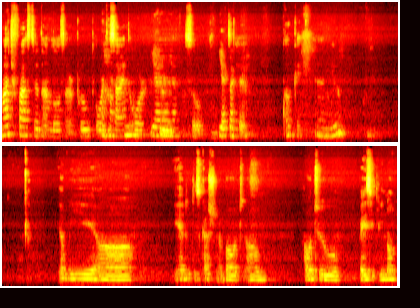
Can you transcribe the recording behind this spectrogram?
much faster than laws are approved or Uh-huh. designed, Mhm. or Yeah, yeah, yeah. so. Yeah, exactly. Okay, and you? Yeah, we uh, we had a discussion about um, how to basically not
